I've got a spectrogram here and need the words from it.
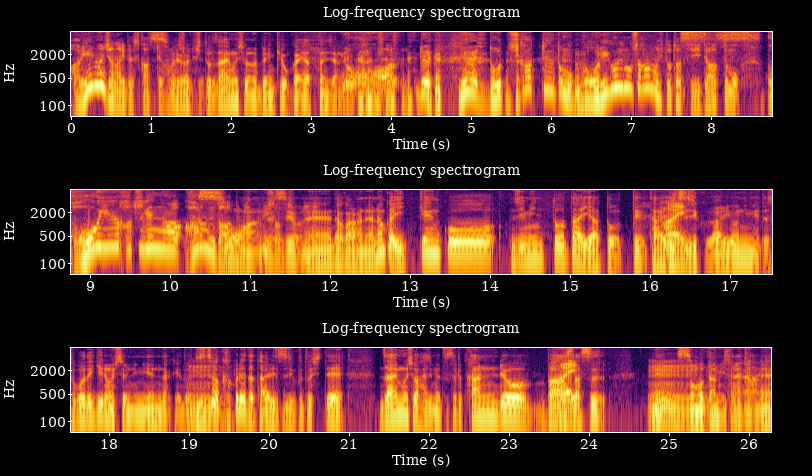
ありえないじゃないですかっていう話それはきっと財務省の勉強会やったんじゃない？かで、ね、どっちかっていうともうゴリゴリの左派の人たちであっても、こういう発言があるんだってびっくりしたんですよね。だからね、なんか一見こう、自民党対野党っていう対立軸があるように見えて、はい、そこで議論してるように見えるんだけど、実は隠れた対立軸として、財務省をはじめとする官僚 VS、はいね、その他みたいなね、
